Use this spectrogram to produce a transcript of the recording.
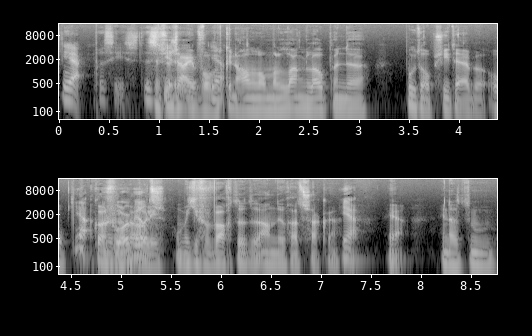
ja, precies. Dus dan zou je bijvoorbeeld ja. kunnen handelen om een langlopende put-optie te hebben op Ja, koninklijke olie. Omdat je verwacht dat het aandeel gaat zakken. Ja, Ja. En dat mm,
